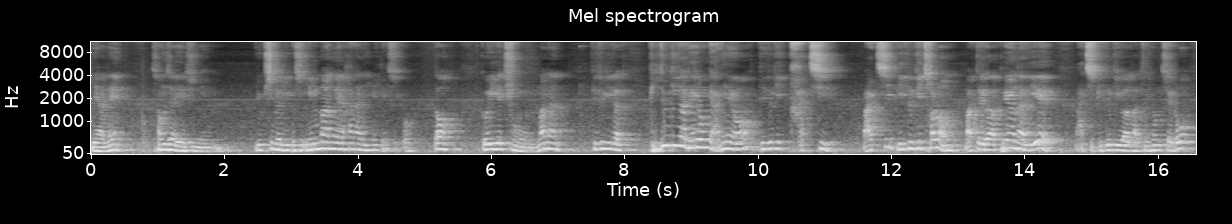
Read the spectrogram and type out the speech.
이 안에 성자 예수님, 육신을 입으신 임마누엘 하나님이 계시고 또 그 위에 충만한 비둘기가 비둘기가 내려온 게 아니에요. 비둘기 같이 마치 비둘기처럼 마태가 표현하기에 마치 비둘기와 같은 형체로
